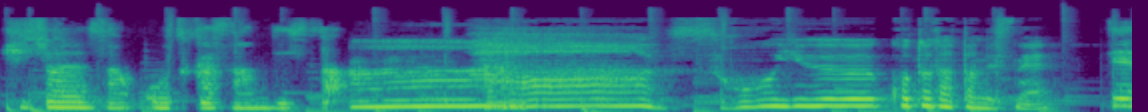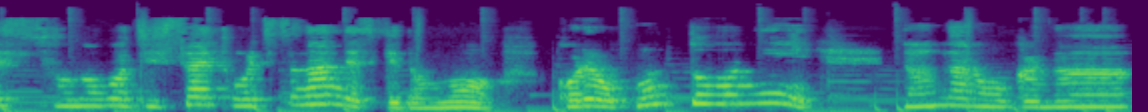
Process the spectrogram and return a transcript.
非常園さん、大塚さんでした。ああ、そういうことだったんですね。で、その後、実際当日なんですけども、これを本当に、なんだろうかな、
